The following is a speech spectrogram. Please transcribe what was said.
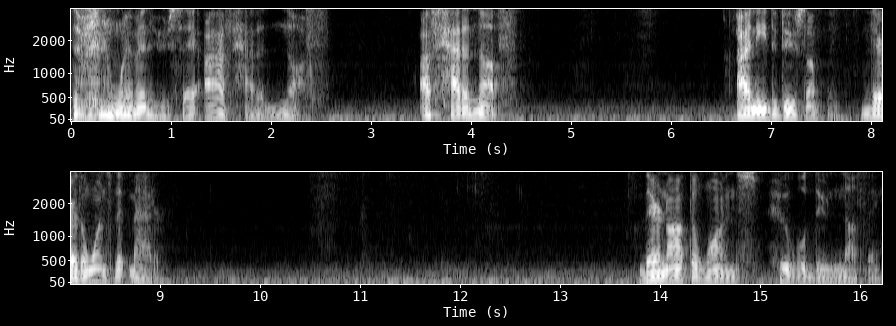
The men and women who say, I've had enough. I've had enough. I need to do something. They're the ones that matter. They're not the ones who will do nothing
